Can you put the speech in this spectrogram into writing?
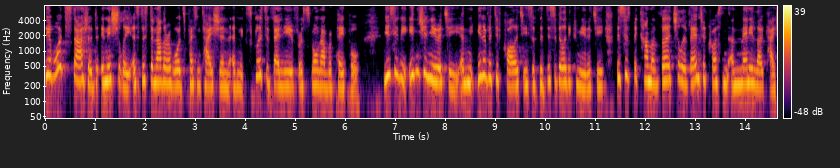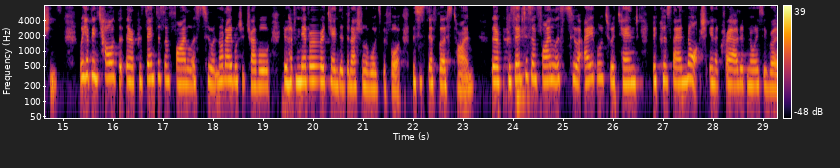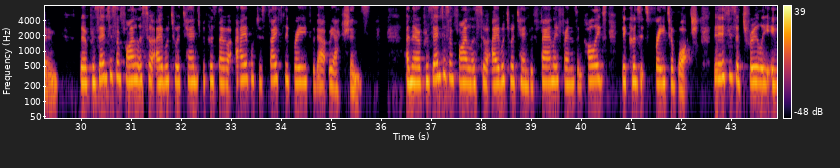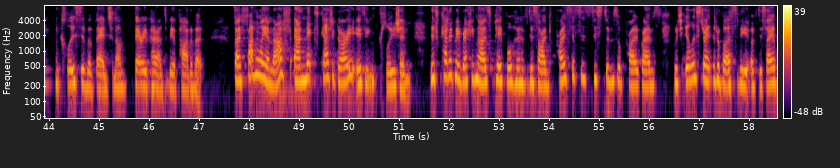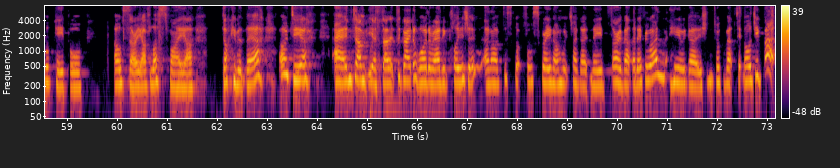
The awards started initially as just another awards presentation at an exclusive venue for a small number of people. Using the ingenuity and the innovative qualities of the disability community, this has become a virtual event across uh, many locations. We have been told that there are presenters and finalists who are not able to travel, who have never attended the National Awards before. This is their first time. There are presenters and finalists who are able to attend because they are not in a crowded, noisy room. There are presenters and finalists who are able to attend because they were able to safely breathe without reactions. And there are presenters and finalists who are able to attend with family, friends, and colleagues because it's free to watch. This is a truly inclusive event, and I'm very proud to be a part of it. So, funnily enough, our next category is inclusion. This category recognises people who have designed processes, systems, or programs which illustrate the diversity of disabled people. Oh, sorry, I've lost my uh, document there. Oh dear. And um, yes, so it's a great award around inclusion, and I've just got full screen on, which I don't need. Sorry about that, everyone. Here we go. You shouldn't talk about technology, but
